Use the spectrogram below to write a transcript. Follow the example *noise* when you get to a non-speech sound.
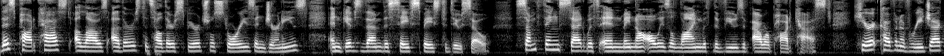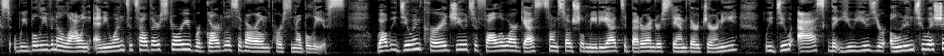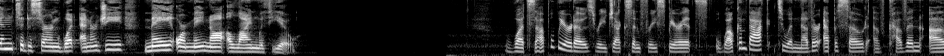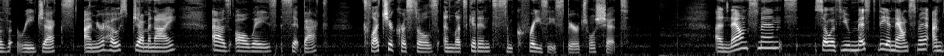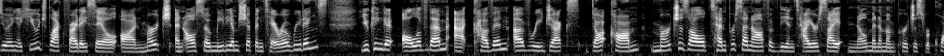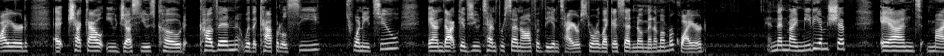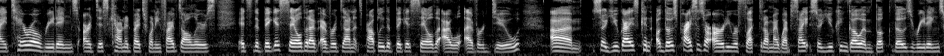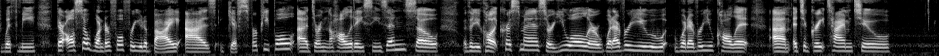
This podcast allows others to tell their spiritual stories and journeys and gives them the safe space to do so. Some things said within may not always align with the views of our podcast. Here at Coven of Rejects, we believe in allowing anyone to tell their story regardless of our own personal beliefs. While we do encourage you to follow our guests on social media to better understand their journey, we do ask that you use your own intuition to discern what energy may or may not align with you. What's up, weirdos, rejects, and free spirits? Welcome back to another episode of Coven of Rejects. I'm your host, Gemini. As always, sit back clutch your crystals, and let's get into some crazy spiritual shit. Announcements. So, if you missed the announcement, I'm doing a huge Black Friday sale on merch and also mediumship and tarot readings. You can get all of them at covenofrejects.com. Merch is all 10% off of the entire site, no minimum purchase required. At checkout, you just use code COVEN with a capital C 22 and that gives you 10% off of the entire store. Like I said, no minimum required. And then my mediumship and my tarot readings are discounted by $25. It's the biggest sale that I've ever done. It's probably the biggest sale that I will ever do. Um, so you guys can, uh, those prices are already reflected on my website. So you can go and book those readings with me. They're also wonderful for you to buy as gifts for people uh, during the holiday season. So whether you call it Christmas or Yule or whatever you, whatever you call it, um, it's a great time to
